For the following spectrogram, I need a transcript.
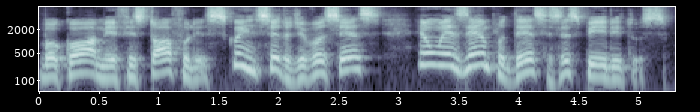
Bocó Mefistófeles, conhecido de vocês, é um exemplo desses espíritos.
